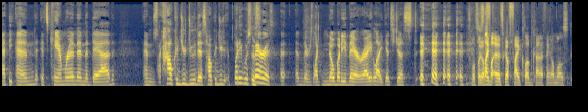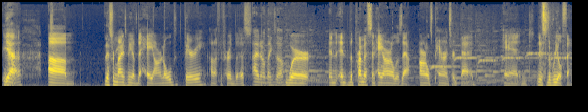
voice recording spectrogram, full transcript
at the end it's Cameron and the dad, and it's like, how could you do this? How could you? Do? But it was Ferris, uh, and there's like nobody there, right? Like it's just, it's like, a, like- it's like a Fight Club kind of thing almost. Yeah. Yeah. Um, this reminds me of the Hey Arnold theory. I don't know if you've heard this. I don't think so. where and, and the premise in Hey Arnold is that Arnold's parents are dead, and this is the real thing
